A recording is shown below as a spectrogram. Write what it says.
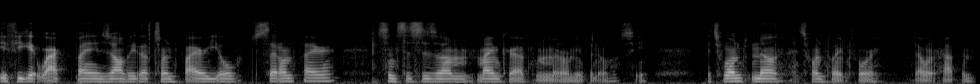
if you get whacked by a zombie that's on fire, you'll set on fire. Since this is um Minecraft, I don't even know. Let's see. It's one. No, it's 1.4. That won't happen.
